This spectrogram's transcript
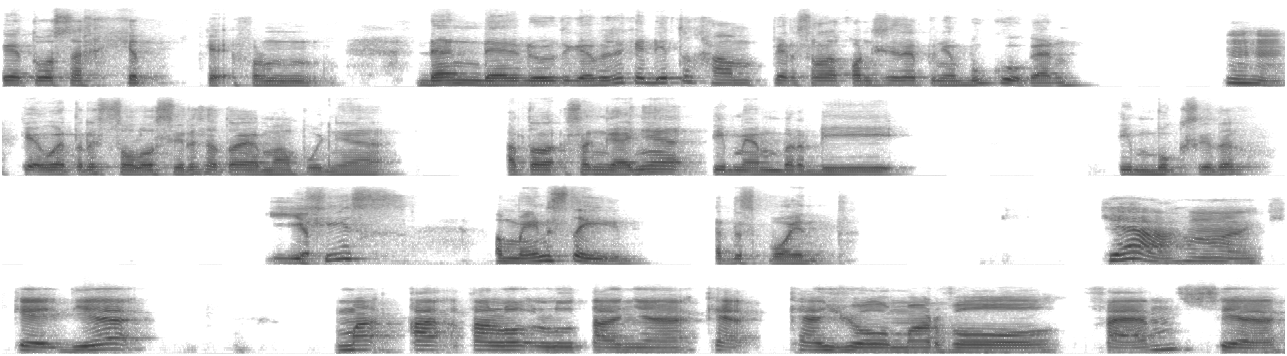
it was a hit kayak from dan dari dulu tiga episode kayak dia tuh hampir selalu konsisten punya buku kan. Mhm. Kayak whether solo series atau emang punya atau seenggaknya tim member di tim books gitu. Yep. She's a mainstay at this point. Ya, huh, kayak dia ma, ka- kalau lu tanya kayak casual Marvel fans ya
